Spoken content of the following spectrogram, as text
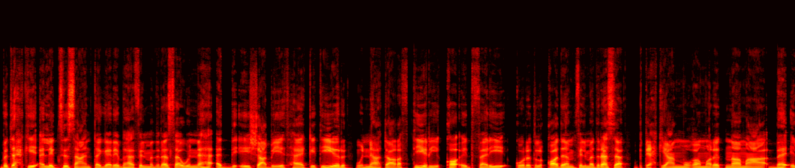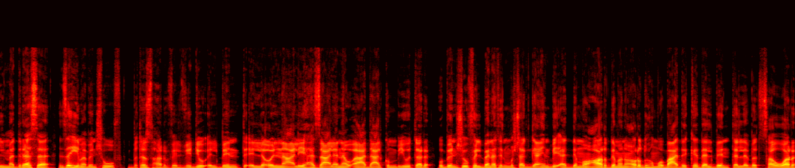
بتحكي أليكسيس عن تجاربها في المدرسة وإنها قد إيه شعبيتها كتير وإنها تعرف تيري قائد فريق كرة القدم في المدرسة. وبتحكي عن مغامرتنا مع باقي المدرسة زي ما بنشوف. بتظهر في الفيديو البنت اللي قلنا عليها زعلانة وقاعدة على الكمبيوتر وبنشوف البنات المشجعين بيقدموا عرض من عروضهم وبعد كده البنت اللي بتصور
